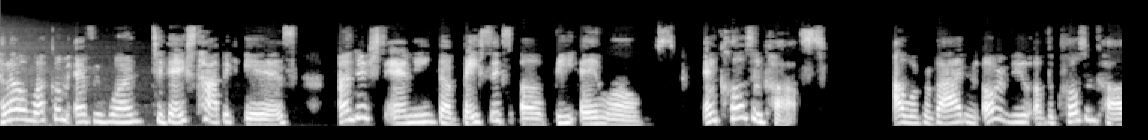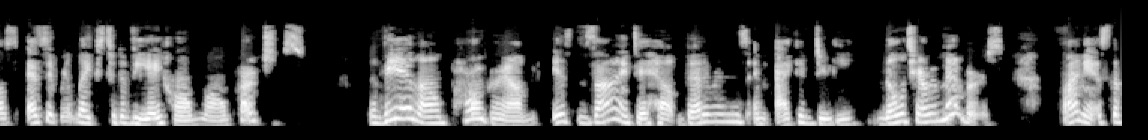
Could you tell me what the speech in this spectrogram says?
Hello, welcome everyone. Today's topic is understanding the basics of VA loans and closing costs. I will provide an overview of the closing costs as it relates to the VA home loan purchase. The VA loan program is designed to help veterans and active duty military members finance the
